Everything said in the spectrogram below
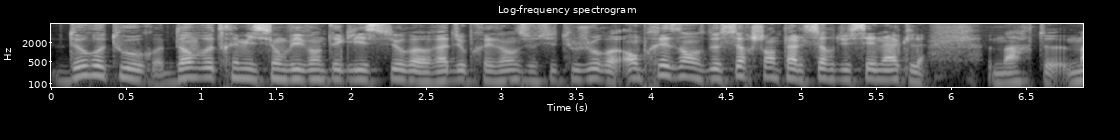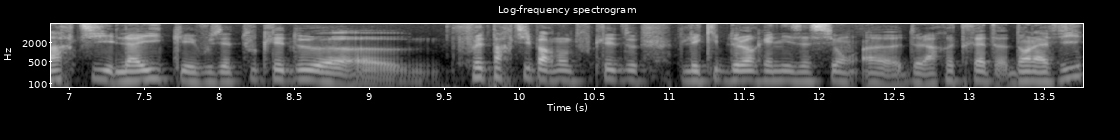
De retour dans votre émission Vivante Église sur euh, Radio Présence, je suis toujours en présence de Sœur Chantal, Sœur du Cénacle, Marthe, Marty, laïque, et vous êtes toutes les deux, euh, vous faites partie, pardon, toutes les deux de l'équipe de l'organisation euh, de la retraite dans la vie.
